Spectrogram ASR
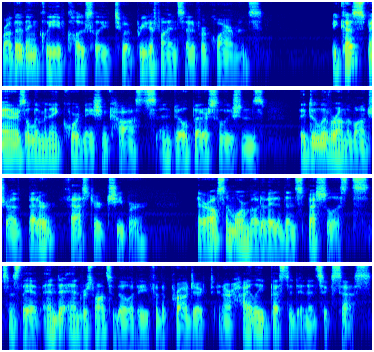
rather than cleave closely to a predefined set of requirements. Because spanners eliminate coordination costs and build better solutions, they deliver on the mantra of better, faster, cheaper. They are also more motivated than specialists since they have end to end responsibility for the project and are highly vested in its success.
